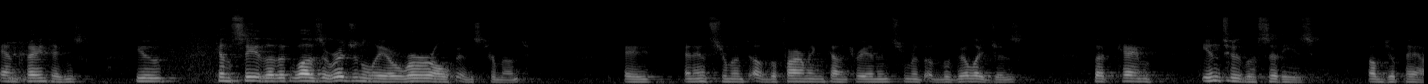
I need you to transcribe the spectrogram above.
and paintings, you can see that it was originally a rural instrument, a, an instrument of the farming country, an instrument of the villages that came into the cities of Japan.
